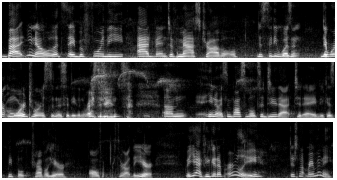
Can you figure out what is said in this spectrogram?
But, you know, let's say before the advent of mass travel, the city wasn't, there weren't more tourists in the city than residents. um, you know, it's impossible to do that today because people travel here all th- throughout the year. But yeah, if you get up early, there's not very many.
